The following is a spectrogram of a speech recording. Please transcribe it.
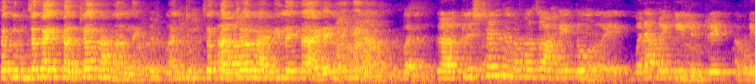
तर तुमचं काही कल्चर राहणार नाही. आणि तुमचं कल्चर राहिली नाही तर आयडेंटिटी राहणार. बरं. ख्रिश्चन धर्म जो आहे तो एक बऱ्यापैकी लिटरेट म्हणजे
